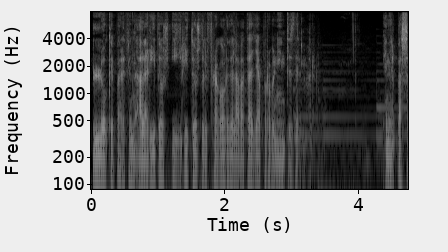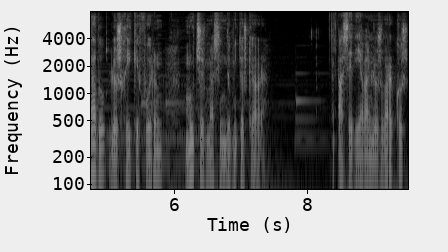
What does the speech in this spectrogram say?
lo que parecen alaridos y gritos del fragor de la batalla provenientes del mar. En el pasado, los Heike fueron muchos más indómitos que ahora. Asediaban los barcos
